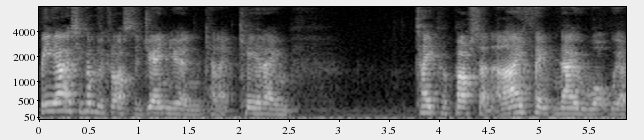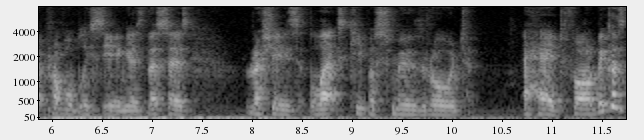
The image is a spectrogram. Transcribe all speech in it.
But he actually comes across as a genuine kind of caring type of person, and I think now what we are probably seeing is this is Rishi's let's keep a smooth road ahead for because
